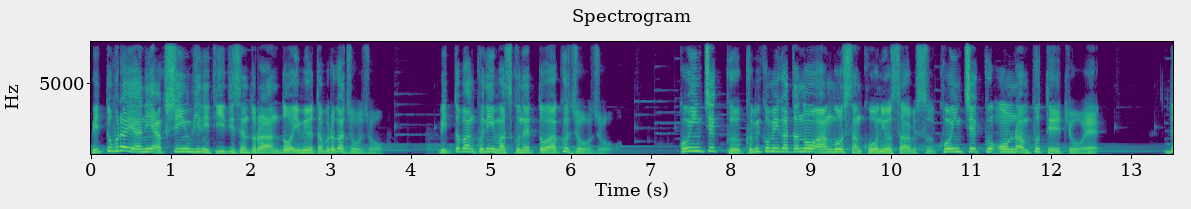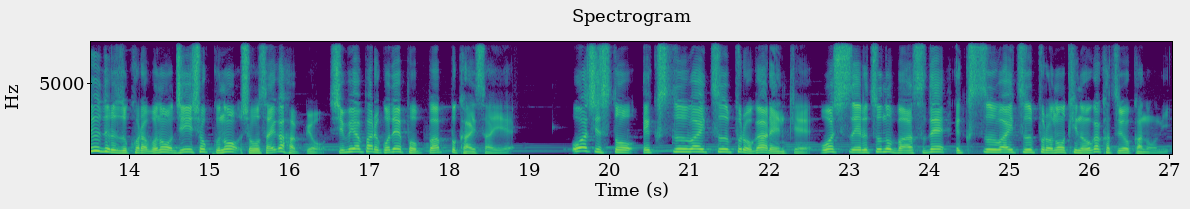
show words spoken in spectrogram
ビットフライヤーにアクシーインフィニティ、ディセントラランド、イミュータブルが上場。ビットバンクにマスクネットワーク上場。コインチェック、組み込み型の暗号資産購入サービス、コインチェックオンランプ提供へ。ドゥードルズコラボの G-SHOCK の詳細が発表。渋谷パルコでポップアップ開催へ。オアシスと X2Y2 Pro が連携。オアシス L2 のバースで X2Y2 Pro の機能が活用可能に。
